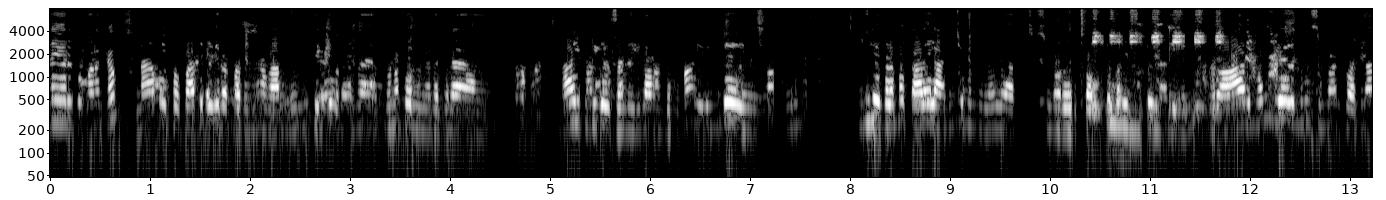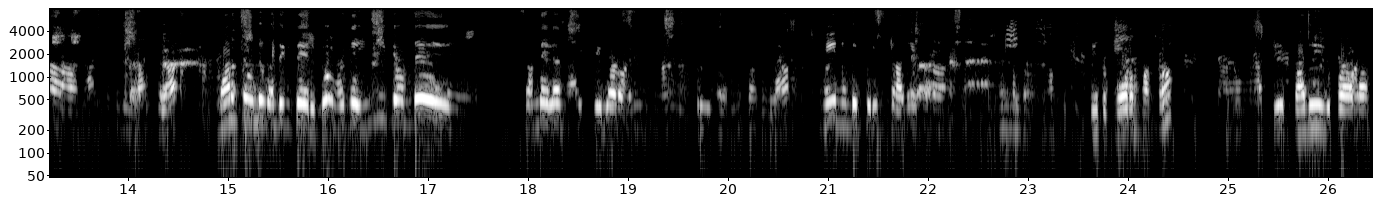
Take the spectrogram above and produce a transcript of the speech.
அனைவருக்கும் வணக்கம். நாம இப்ப பாத்துட்டு இருக்கிற பாத்தீங்கன்னா வாரந்து நடக்கிற நாய்க்குட்டிகள் சந்தைக்கு தான் வந்திருக்கோம். இது வந்து திங்கட்கிழமை காலையில அஞ்சு மணி அளவு ஆரம்பிச்சு சுமார் ஒரு பத்து மணி மட்டும் நடைபெறும். ஒரு ஆறு மணி ஏழு மணி சுமார் பார்த்தா நாய்க்குட்டிகள் வாங்கிக்கலாம் மரத்தை வந்து வந்துகிட்டே இருக்கும். ஓகே இன்னைக்கு வந்து சந்தையில நாய்க்குட்டிகளோட பார்த்துக்கலாம். மெயின் வந்து குறிப்பிட்ட அதே மாதிரி போட மாட்டோம். அப்படியே பதிவுக்கு போகலாம்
